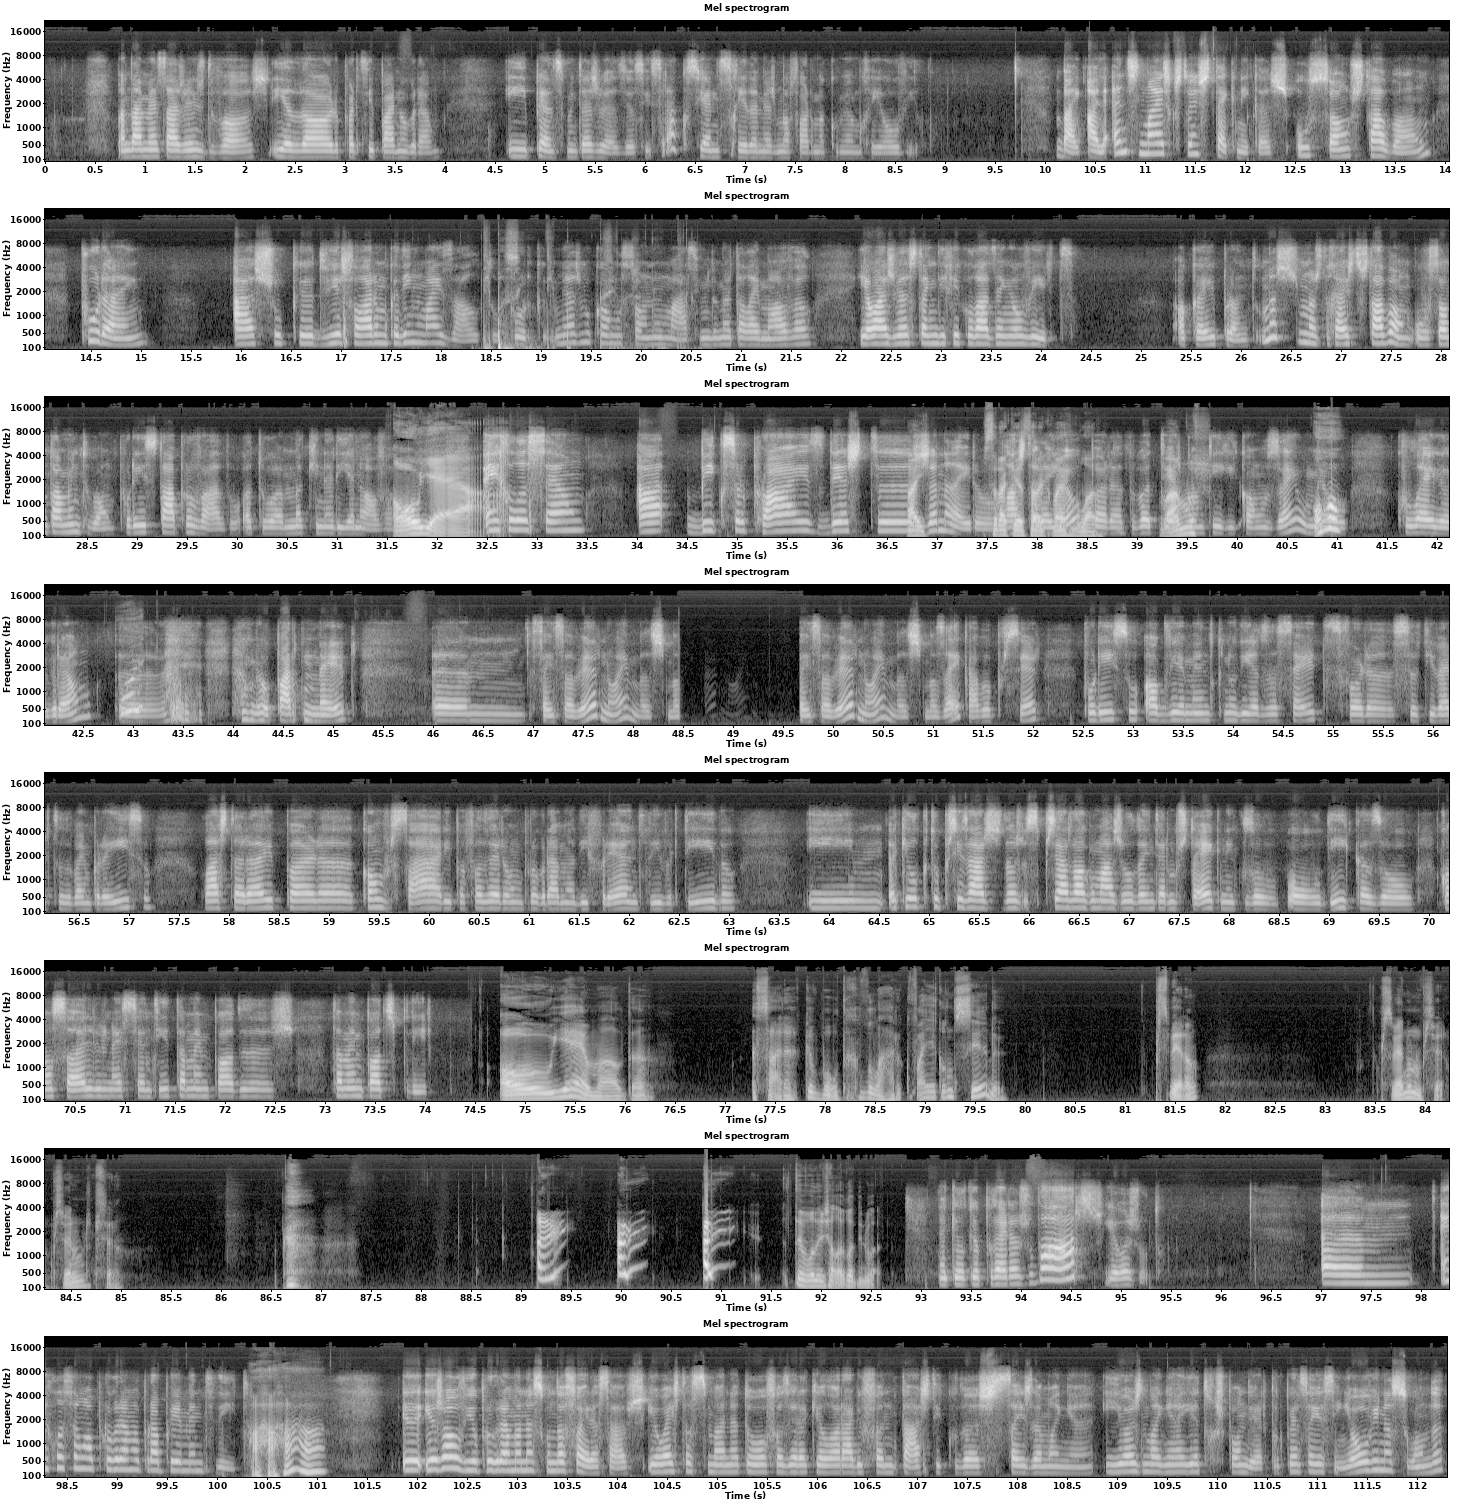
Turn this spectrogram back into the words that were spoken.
mandar mensagens de voz e adoro participar no grão. E penso muitas vezes, eu assim, será que o Ciano se ri da mesma forma como eu me ri a ouvi-lo? Bem, olha, antes de mais questões técnicas, o som está bom, porém acho que devias falar um bocadinho mais alto, tipo assim, porque tipo, mesmo com o som no máximo do meu telemóvel, eu às vezes tenho dificuldades em ouvir-te. Ok, pronto. Mas, mas de resto está bom, o som está muito bom, por isso está aprovado a tua maquinaria nova. Oh yeah! Em relação à Big Surprise deste Ai, janeiro, será lá que é estarei que vai eu revelar? para debater Vamos? contigo e com o Zé, o Oh! meu colega grão, eh, o meu partner, ehm, sem saber, não é? Mas, mas- sem saber, não é? Mas, mas é, acaba por ser. Por isso, obviamente que no dia 17, se for a- se tiver tudo bem para isso, lá estarei para conversar e para fazer um programa diferente, divertido. E hum, aquilo que tu precisares, de- se precisares de alguma ajuda em termos técnicos ou, ou dicas ou conselhos nesse sentido, também podes, também podes pedir. Oh yeah, malta! A Sara acabou de revelar o que vai acontecer. Perceberam? Perceberam ou não perceberam? Perceberam ou não perceberam? Ai, ai, ai. Até vou deixá-la continuar. Naquilo que eu puder ajudar, eu ajudo. Hum, em relação ao programa propriamente dito, Ha ha ha! eu eu já ouvi o programa na segunda-feira, sabes? Eu esta semana estou a fazer aquele horário fantástico das seis da manhã e hoje de manhã ia-te responder, porque pensei assim, eu ouvi na segunda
